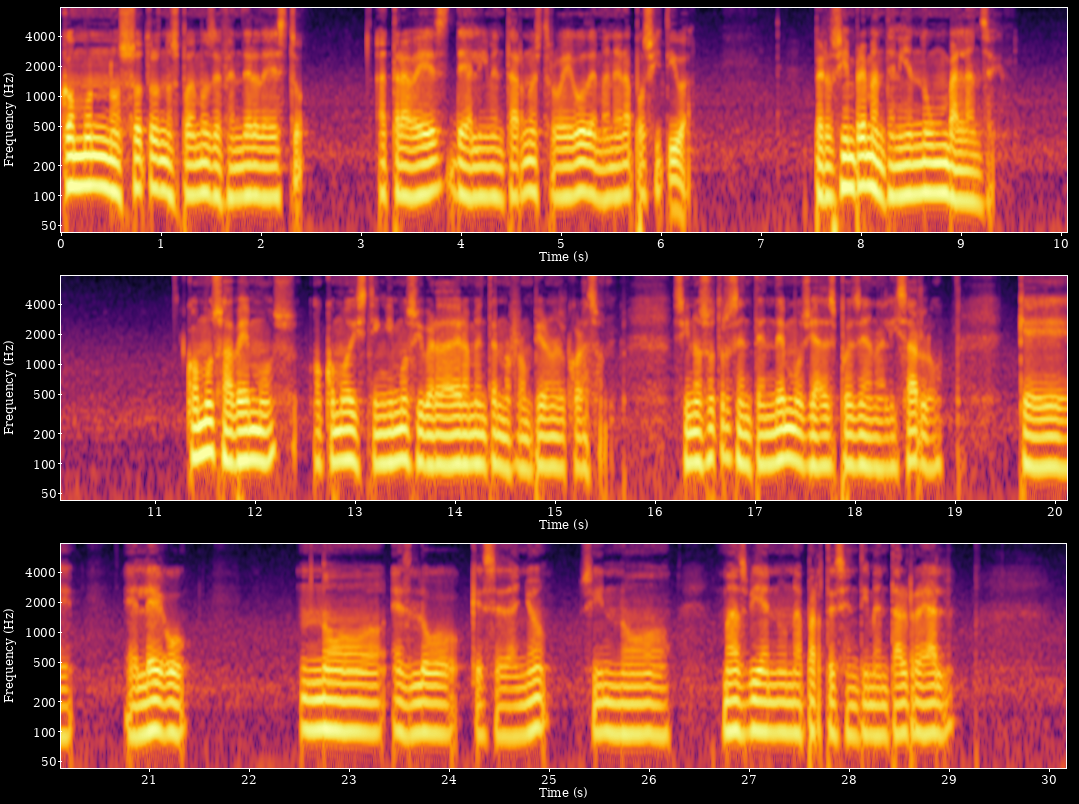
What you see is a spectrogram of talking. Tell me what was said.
¿Cómo nosotros nos podemos defender de esto? A través de alimentar nuestro ego de manera positiva, pero siempre manteniendo un balance. ¿Cómo sabemos o cómo distinguimos si verdaderamente nos rompieron el corazón? Si nosotros entendemos ya después de analizarlo que el ego no es lo que se dañó, sino más bien una parte sentimental real.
